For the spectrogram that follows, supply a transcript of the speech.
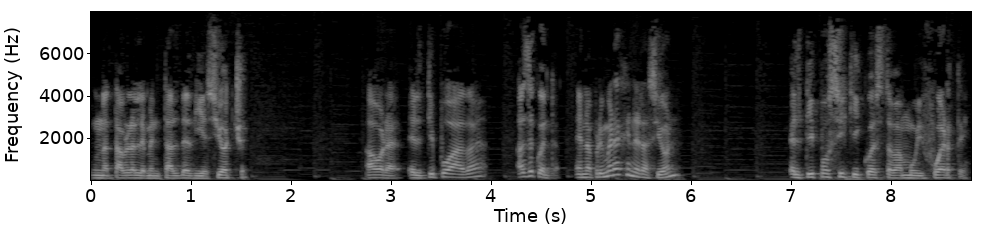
una tabla elemental de 18. Ahora, el tipo hada, haz de cuenta, en la primera generación, el tipo psíquico estaba muy fuerte.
